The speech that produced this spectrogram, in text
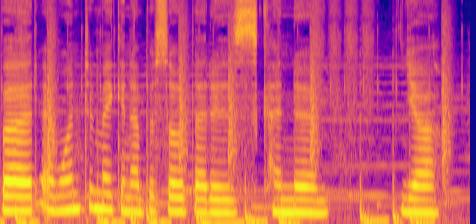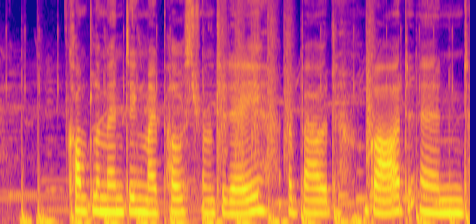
but I want to make an episode that is kind of, yeah, complementing my post from today about God and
